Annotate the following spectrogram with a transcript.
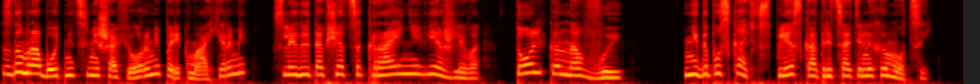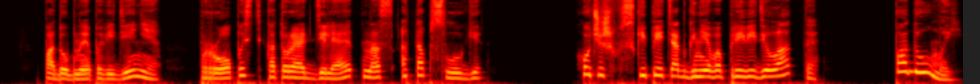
С домработницами, шоферами, парикмахерами следует общаться крайне вежливо, только на «вы», не допускать всплеска отрицательных эмоций. Подобное поведение — пропасть, которая отделяет нас от обслуги. Хочешь вскипеть от гнева при виде латте? Подумай.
